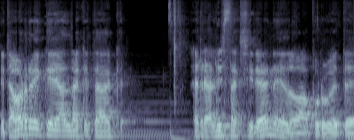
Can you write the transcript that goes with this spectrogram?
Eta horrek eh, aldaketak realistak ziren edo apurbete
